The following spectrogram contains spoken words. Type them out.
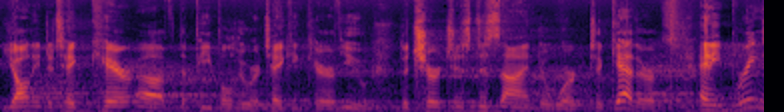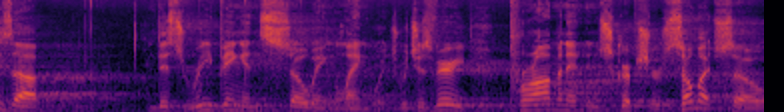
y'all need to take care of the people who are taking care of you. The church is designed to work together. And he brings up this reaping and sowing language, which is very prominent in Scripture, so much so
